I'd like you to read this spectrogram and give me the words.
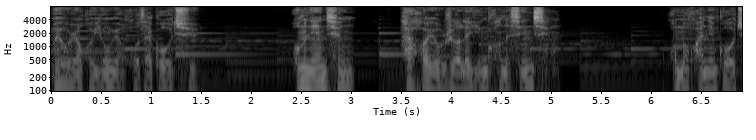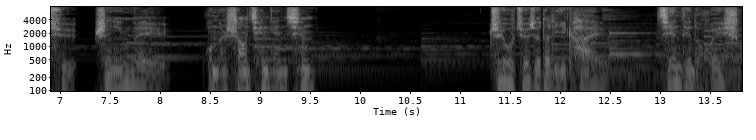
没有人会永远活在过去，我们年轻，还怀有热泪盈眶的心情。我们怀念过去，是因为我们尚且年轻。只有决绝的离开，坚定的挥手，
